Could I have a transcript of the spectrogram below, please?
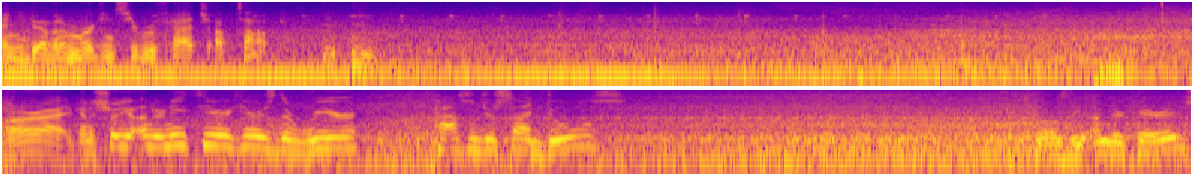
And you do have an emergency roof hatch up top. All right, gonna show you underneath here. Here's the rear passenger side duals, as well as the undercarriage.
